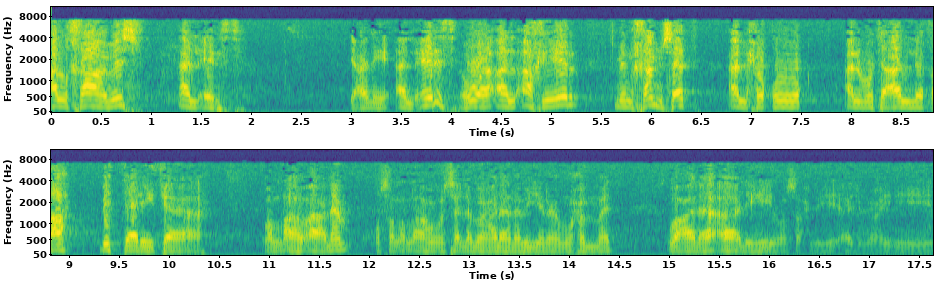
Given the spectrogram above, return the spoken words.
الخامس الإرث. يعني الإرث هو الأخير من خمسة الحقوق المتعلقة بالتركة. والله أعلم. وصلى الله وسلم على نبينا محمد وعلى آله وصحبه أجمعين.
